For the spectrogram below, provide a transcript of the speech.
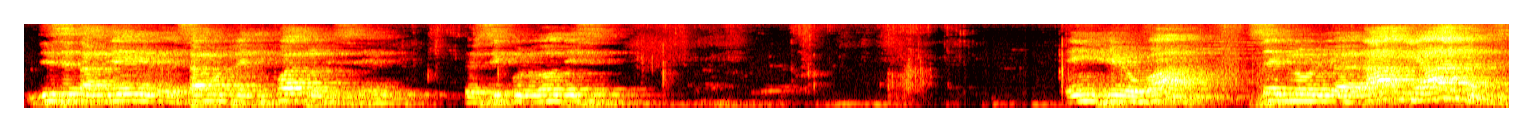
Dice también el Salmo 34, dice, versículo 2 dice, en Jehová se gloriará mi alma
